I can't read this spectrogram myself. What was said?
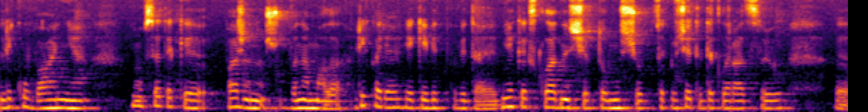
лікування, ну все-таки бажано, щоб вона мала лікаря, який відповідає. Ніяких складнощів в тому, щоб заключити декларацію е,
